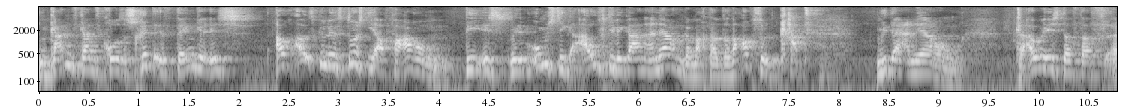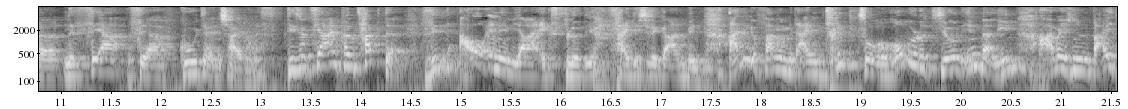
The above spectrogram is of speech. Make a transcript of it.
ein ganz ganz großer Schritt ist denke ich auch ausgelöst durch die Erfahrungen die ich mit dem Umstieg auf die vegane Ernährung gemacht habe. Das war auch so ein Cut mit der Ernährung glaube ich dass das äh, eine sehr sehr gute Entscheidung ist. Die sozialen Kontakte sind auch in dem Jahr explodiert seit ich vegan bin. Angefangen mit einem Trip zur Revolution in Berlin habe ich nun weit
